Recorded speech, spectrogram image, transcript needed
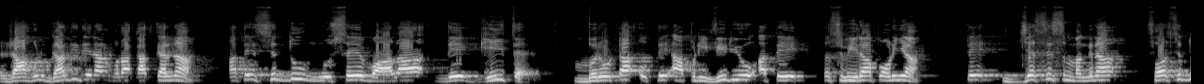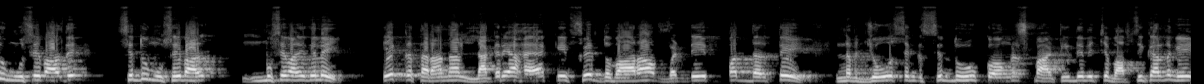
ਰਾਹੁਲ ਗਾਂਧੀ ਦੇ ਨਾਲ ਮੁਲਾਕਾਤ ਕਰਨਾ ਅਤੇ ਸਿੱਧੂ ਮੂਸੇਵਾਲਾ ਦੇ ਗੀਤ ਬਰੋਟਾ ਉੱਤੇ ਆਪਣੀ ਵੀਡੀਓ ਅਤੇ ਤਸਵੀਰਾਂ ਪਾਉਣੀਆਂ ਤੇ ਜਸਟਿਸ ਮੰਗਣਾ ਫॉर ਸਿੱਧੂ ਮੂਸੇਵਾਲ ਦੇ, ਸਿੱਧੂ ਮੂਸੇਵਾਲ, ਮੂਸੇਵਾਲੇ ਦੇ ਲਈ। ਇੱਕ ਤਰ੍ਹਾਂ ਨਾਲ ਲੱਗ ਰਿਹਾ ਹੈ ਕਿ ਫਿਰ ਦੁਬਾਰਾ ਵੱਡੇ ਪੱਧਰ ਤੇ ਨਵਜੋਤ ਸਿੰਘ ਸਿੱਧੂ ਕਾਂਗਰਸ ਪਾਰਟੀ ਦੇ ਵਿੱਚ ਵਾਪਸੀ ਕਰਨਗੇ।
